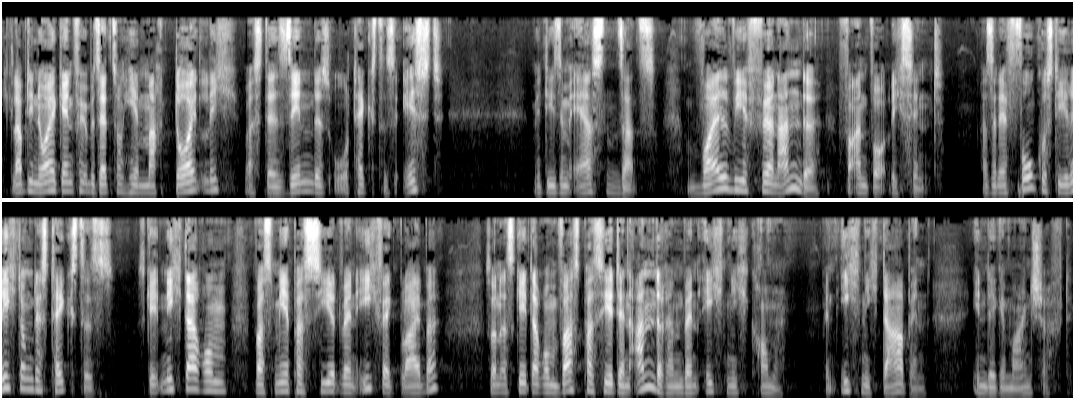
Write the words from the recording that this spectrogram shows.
Ich glaube, die neue Genfer Übersetzung hier macht deutlich, was der Sinn des Urtextes ist mit diesem ersten Satz. Weil wir füreinander verantwortlich sind. Also der Fokus, die Richtung des Textes. Es geht nicht darum, was mir passiert, wenn ich wegbleibe, sondern es geht darum, was passiert den anderen, wenn ich nicht komme, wenn ich nicht da bin in der Gemeinschaft.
